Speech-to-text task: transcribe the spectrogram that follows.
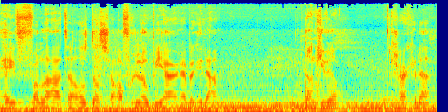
heeft verlaten als dat ze afgelopen jaar hebben gedaan. Dankjewel. Graag gedaan.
